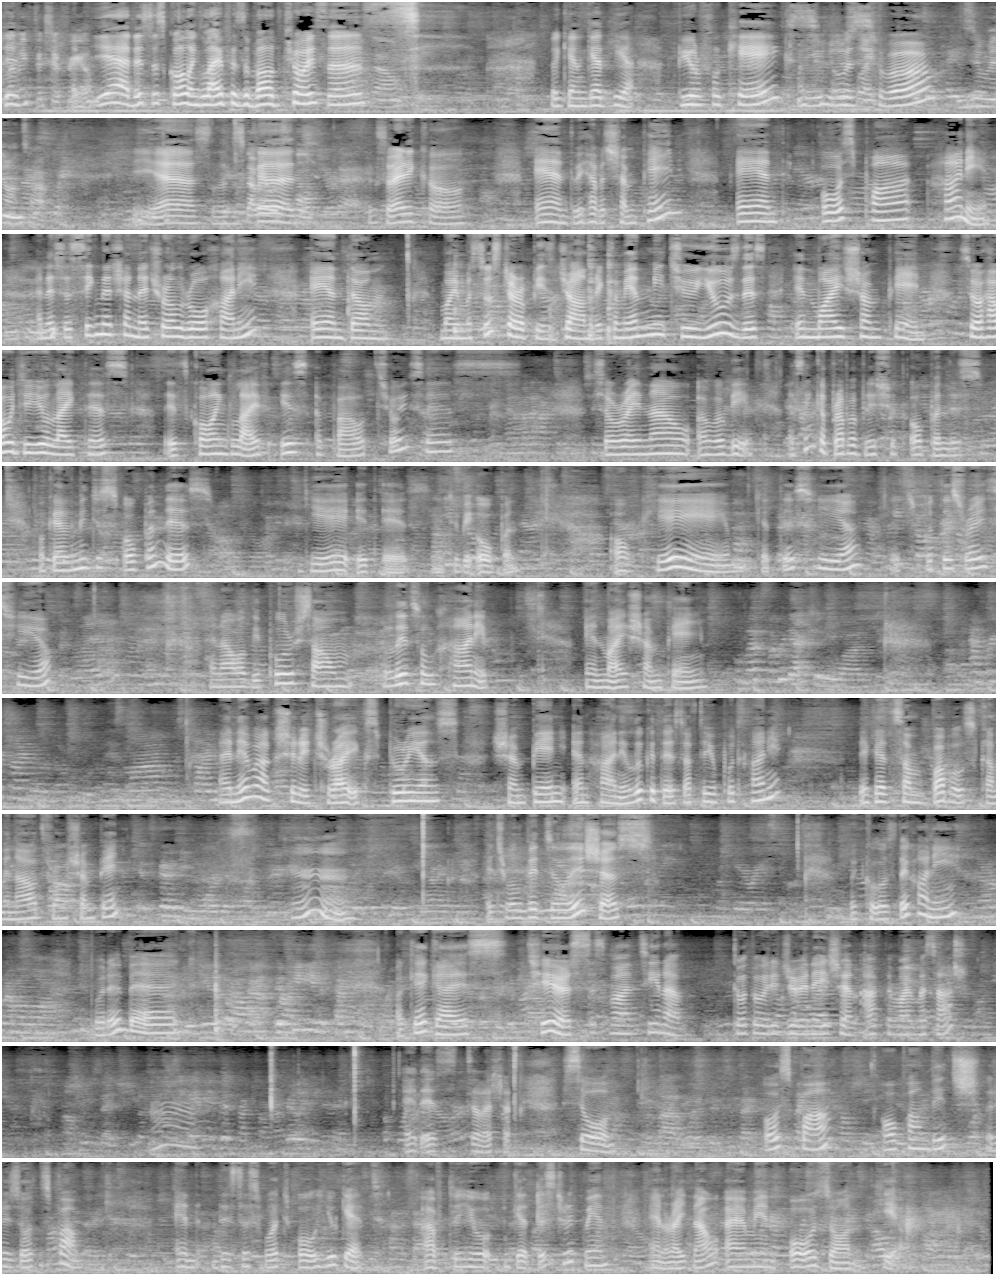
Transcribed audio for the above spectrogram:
Here, let me fix it for you. Yeah, this is calling life is about choices. We can get here beautiful cakes with like, swirl. Zoom in on top. Yes, looks That good. looks full. Looks very cool. And we have a champagne and Eau Spa honey. And it's a signature natural raw honey. And um, my masseuse therapist, John, recommend me to use this in my champagne. So how do you like this? It's calling life is about choices. So right now I will be, I think I probably should open this. Okay, let me just open this. Yeah, it is to be open. Okay, get this here. Let's put this right here. And I will be pour some little honey in my champagne. I never actually try experience champagne and honey. Look at this. After you put honey, you get some bubbles coming out from champagne. Mmm. It will be delicious. We close the honey. Put it back. Okay, guys. Cheers. This is Valentina. Total rejuvenation after my massage. Mm. It is delicious. So, Eau Spa, Eau Palm Beach Resort Spa. And this is what all you get after you get this treatment. And right now I am in ozone here.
